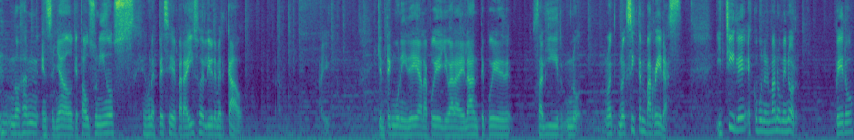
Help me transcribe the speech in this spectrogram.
nos han enseñado que Estados Unidos es una especie de paraíso del libre mercado. Quien tenga una idea la puede llevar adelante, puede salir, no, no existen barreras. Y Chile es como un hermano menor, pero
